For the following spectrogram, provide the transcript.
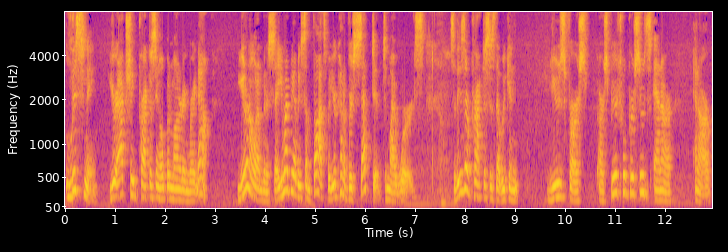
Listening. You're actually practicing open monitoring right now. You don't know what I'm going to say. You might be having some thoughts, but you're kind of receptive to my words. So these are practices that we can use for our, our spiritual pursuits and our and our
